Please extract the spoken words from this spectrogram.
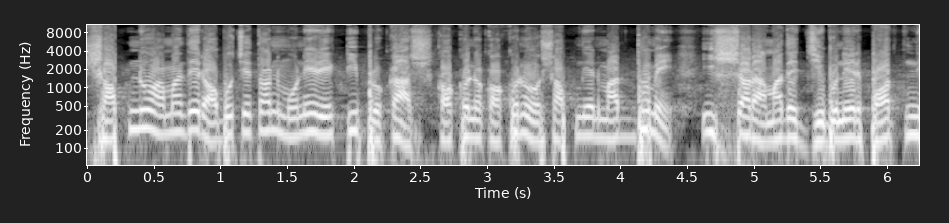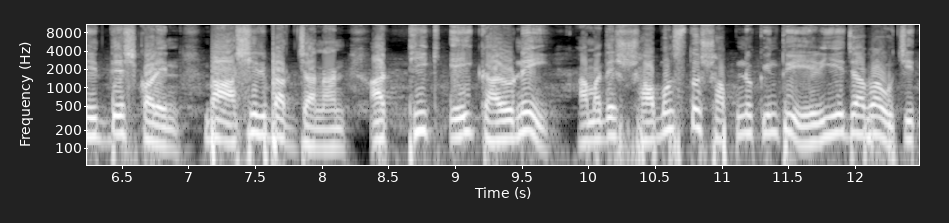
স্বপ্ন আমাদের অবচেতন মনের একটি প্রকাশ। কখনো কখনো স্বপ্নের মাধ্যমে ঈশ্বর আমাদের জীবনের পথ নির্দেশ করেন বা আশীর্বাদ জানান। আর ঠিক এই কারণেই আমাদের সমস্ত স্বপ্ন কিন্তু এড়িয়ে যাওয়া উচিত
